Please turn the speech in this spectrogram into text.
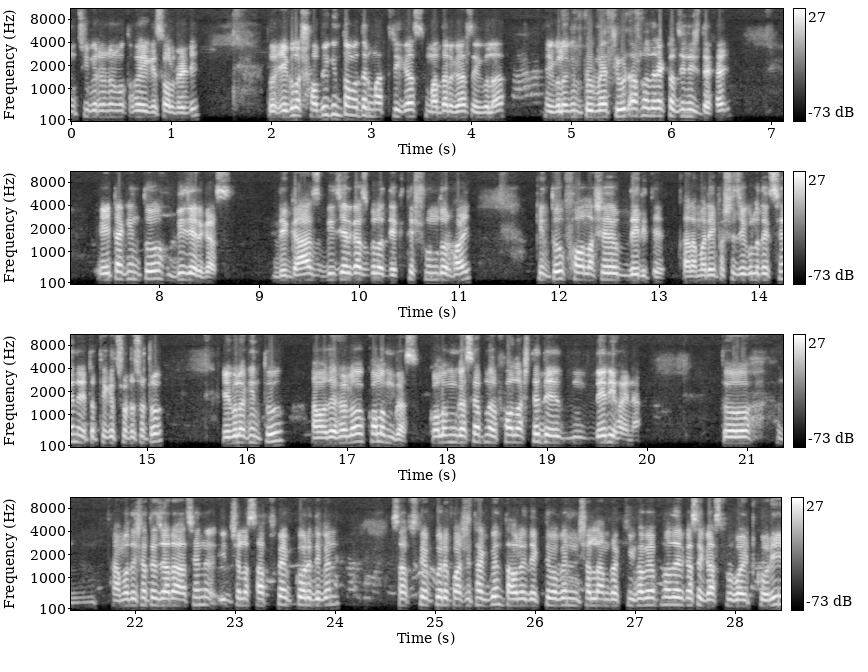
মুচি বেরোনোর মতো হয়ে গেছে অলরেডি তো এগুলো সবই কিন্তু আমাদের মাতৃ গাছ মাদার গাছ এগুলা। এগুলো কিন্তু ম্যাচিউর আপনাদের একটা জিনিস দেখাই, এটা কিন্তু বীজের গাছ। গাছ, বীজের গাছগুলো দেখতে সুন্দর হয়, কিন্তু ফল আসে দেরিতে। আর আমার এই পাশে যেগুলো দেখছেন, এটা থেকে ছোট ছোট, এগুলো কিন্তু আমাদের হলো কলম গাছ। কলম গাছে আপনার ফল আসতে দেরি হয় না। তো আমাদের সাথে যারা আছেন, ইনশাল্লাহ সাবস্ক্রাইব করে দিবেন। সাবস্ক্রাইব করে পাশে থাকবেন, তাহলে দেখতে পাবেন ইনশাল্লাহ আমরা কীভাবে আপনাদের কাছে গাছ প্রোভাইড করি।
